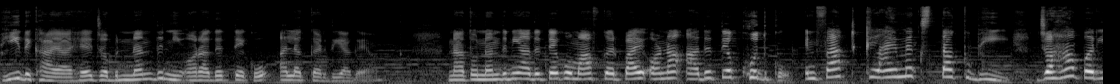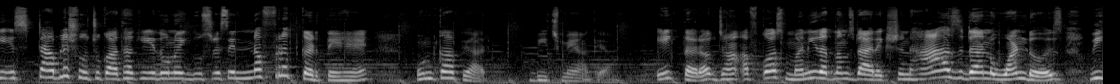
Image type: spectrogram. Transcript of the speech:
भी दिखाया है जब नंदनी और आदित्य को अलग कर दिया गया। ना तो नंदनी आदित्य को माफ़ कर पाए और ना आदित्य खुद को। इनफैक्ट क्लाइमेक्स तक भी जहाँ पर ये इस्टेब्लिश हो चुका था कि ये दोनों एक दूसरे से नफरत करते हैं, उनका प्यार बीच में आ गया। एक तरफ़, जहाँ of course Mani Ratnam's direction has done wonders we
